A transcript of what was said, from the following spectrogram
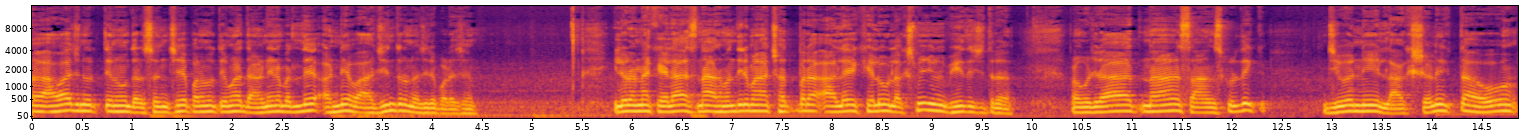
આવા જ નૃત્યનું દર્શન છે, પરંતુ તેમાં દાંડીને બદલે અન્ય વાજિંત્રો નજરે પડે છે. ઇલોરાના કૈલાસનાથ મંદિરમાં છત પર આલેખેલું લક્ષ્મીજીનું ભીત ચિત્ર. પણ ગુજરાતના સાંસ્કૃતિક જીવનની લાક્ષણિકતાઓ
